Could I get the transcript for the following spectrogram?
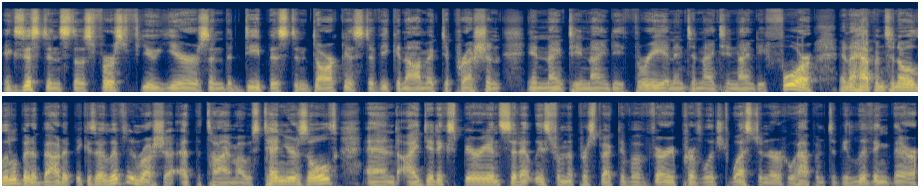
existence. Those first few years and the deepest and darkest of economic depression in 1993 and into 1994. And I happen to know a little bit about it because I lived in Russia at the time. I was 10 years old and I did experience it, at least from the perspective of a very privileged Westerner who happened to be living there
